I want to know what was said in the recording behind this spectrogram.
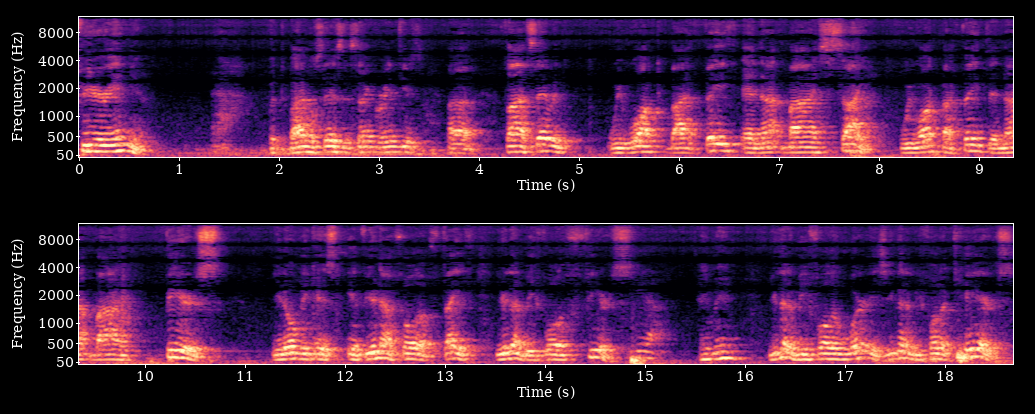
fear in you. But the Bible says in 2 Corinthians uh, 5, 7, we walk by faith and not by sight. We walk by faith and not by fears. You know, because if you're not full of faith, you're going to be full of fears. Yeah. Amen. You're going to be full of worries. You're going to be full of cares.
